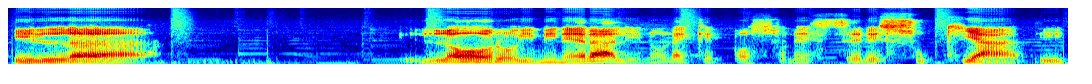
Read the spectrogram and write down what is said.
il, l'oro, i minerali non è che possono essere succhiati,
